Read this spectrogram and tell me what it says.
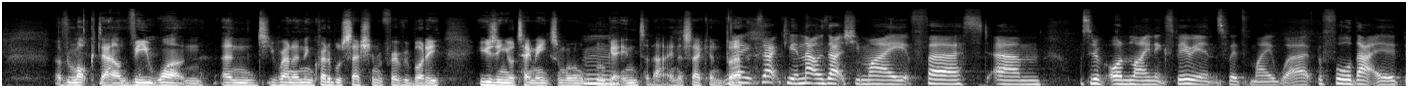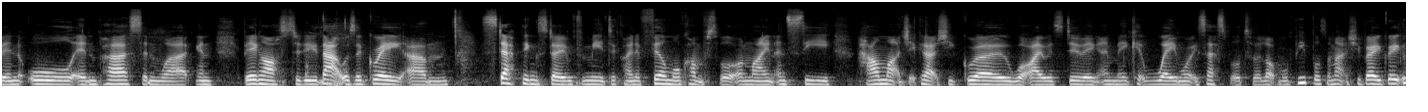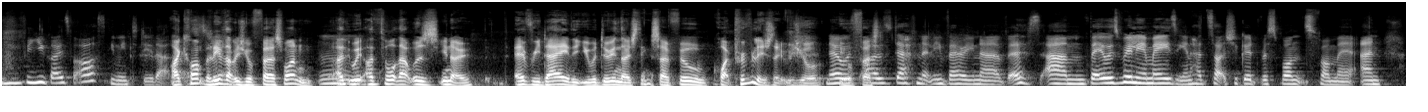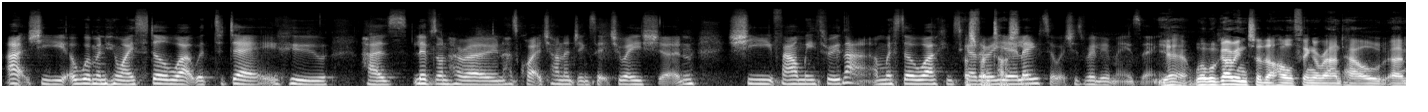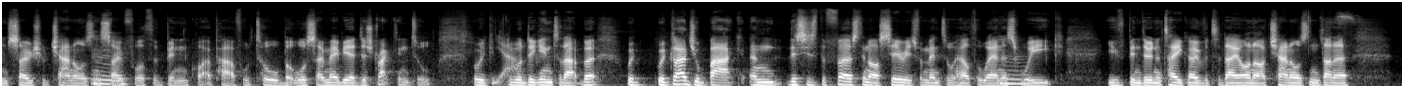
of lockdown V1, and you ran an incredible session for everybody using your techniques, and we'll, mm. we'll get into that in a second. But no, exactly, and that was actually my first. Um, sort of online experience with my work. Before that, it had been all in person work, and being asked to do that was a great um, stepping stone for me to kind of feel more comfortable online and see how much it could actually grow what I was doing and make it way more accessible to a lot more people. So I'm actually very grateful for you guys for asking me to do that. I can't believe that was your first one. Mm. I, I, thought that was, you know, every day that you were doing those things. So I feel quite privileged that it was your, no, your was, first. I was definitely very nervous, um, but it was really amazing and had such a good response from it. And actually, a woman who I still work with today who has lives on her own, has quite a challenging situation. She found me through that, and we're still working together a year later, which is really amazing. Yeah, well, we'll go into the whole thing around how um, social channels and mm. so forth have been quite a powerful tool, but also maybe a distracting tool. We, yeah. We'll dig into that, but we're, we're glad you're back, and this is the first in our series for Mental Health Awareness mm. Week. You've been doing a takeover today on our channels and done a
